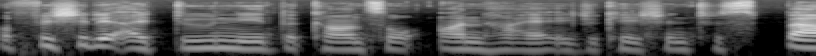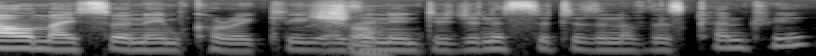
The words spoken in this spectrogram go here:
Officially, I do need the Council on Higher Education to spell my surname correctly Sure. as an indigenous citizen of this country.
